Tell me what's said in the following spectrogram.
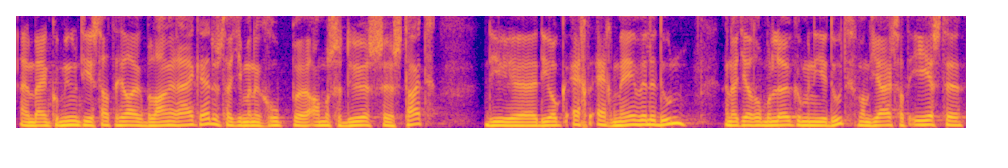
En bij een community is dat heel erg belangrijk. Hè? Dus dat je met een groep ambassadeurs start. die, die ook echt, echt mee willen doen. En dat je dat op een leuke manier doet. Want juist dat eerste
